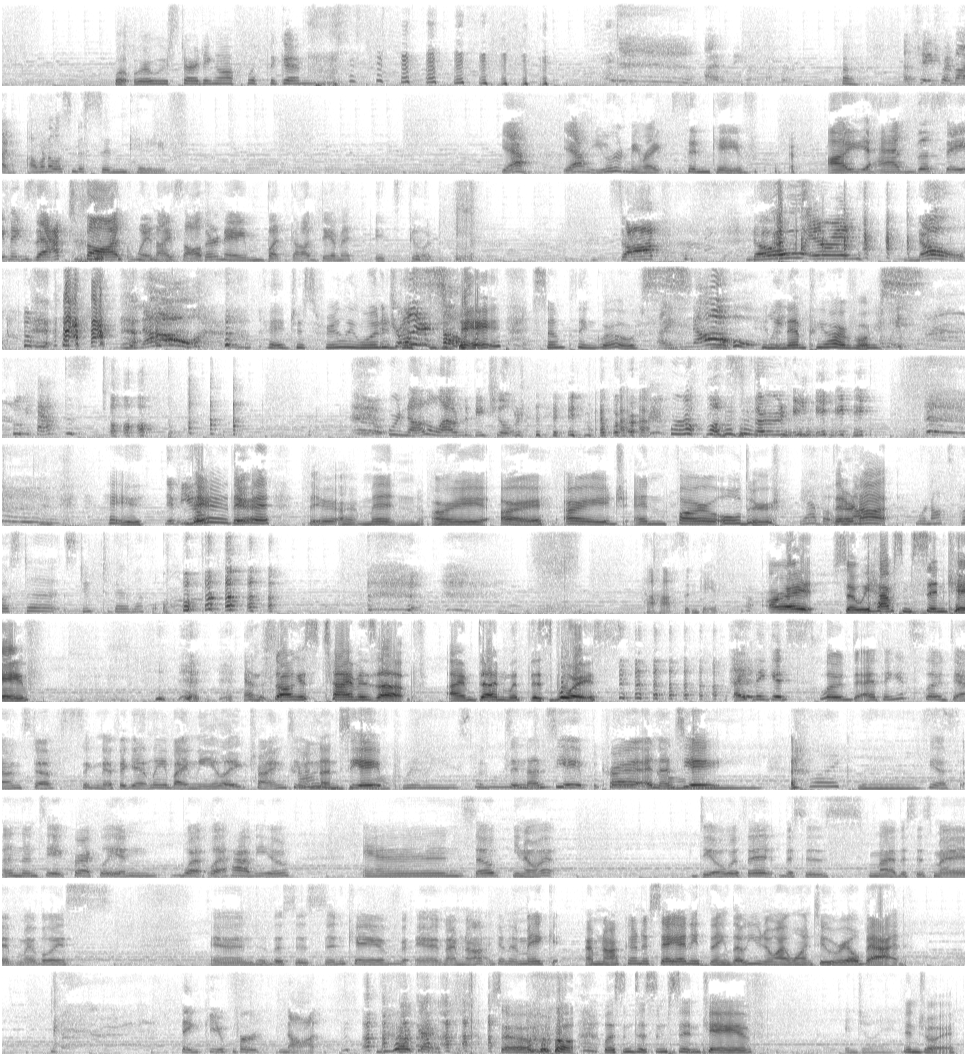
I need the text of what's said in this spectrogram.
what were we starting off with again? I've changed my mind. I want to listen to Sin Cave. Yeah, yeah, you heard me right. Sin Cave. I had the same exact thought when I saw their name, but god damn it, it's good. Stop! No, Aaron! No! No! I just really wanted Control to yourself. say something gross I know! in We, an NPR voice. we have to stop. We're not allowed to be children anymore. We're almost 30. Hey, If you there, there, there are men our our our age and far older Yeah, but that we're are not. We're not supposed to stoop to their level. Haha, Sin Cave. All right, so we have some Sin Cave, and the song is "Time Is Up." I'm done with this voice. I think it's slowed. I think it's slowed down stuff significantly by me like trying to enunciate, to enunciate, correct, enunciate. like this. Yes, enunciate correctly and what what have you. And so, you know what? Deal with it. This is my this is my my voice. And this is Sin Cave and I'm not to make I'm not to say anything though you know I want to real bad. Thank you for not. Okay. so, listen to some Sin Cave. Enjoy. Enjoy.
